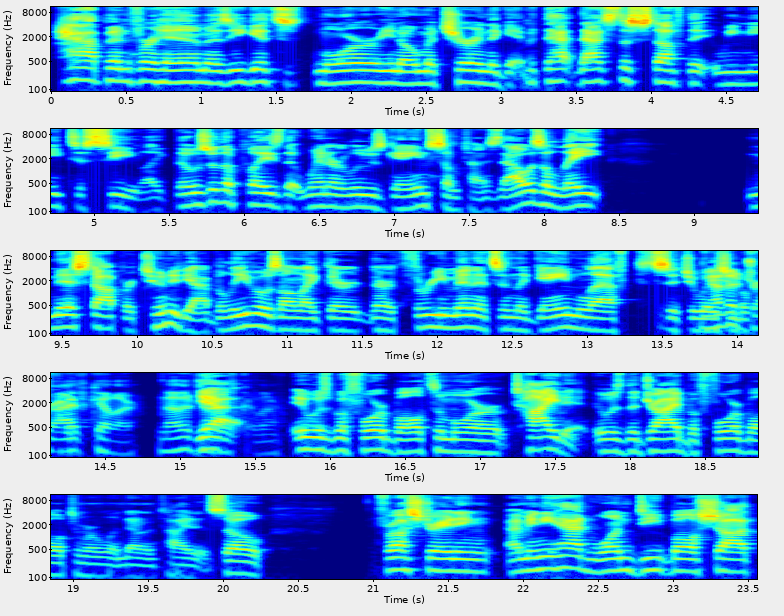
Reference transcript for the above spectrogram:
happen for him as he gets more, you know, mature in the game. But that that's the stuff that we need to see. Like those are the plays that win or lose games sometimes. That was a late missed opportunity. I believe it was on like their their three minutes in the game left situation. Another before. drive killer. Another drive yeah, killer. It was before Baltimore tied it. It was the drive before Baltimore went down and tied it. So frustrating. I mean, he had one deep ball shot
